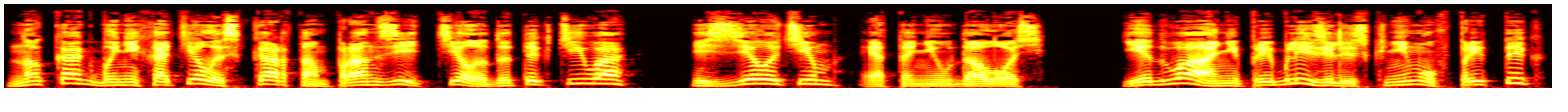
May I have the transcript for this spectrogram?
Но как бы не хотелось картам пронзить тело детектива, сделать им это не удалось. Едва они приблизились к нему впритык,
